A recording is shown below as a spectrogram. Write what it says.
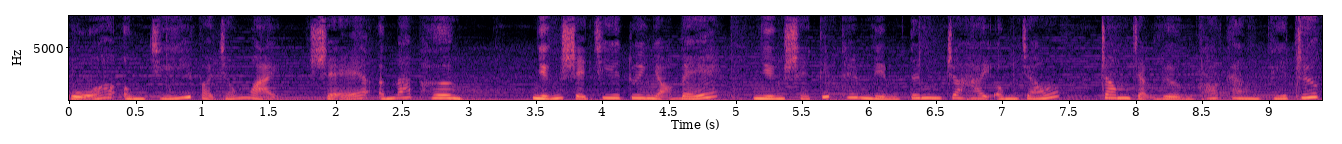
của ông Chí và cháu ngoại sẽ ấm áp hơn. Những sẻ chia tuy nhỏ bé, nhưng sẽ tiếp thêm niềm tin cho hai ông cháu trong chặng đường khó khăn phía trước.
